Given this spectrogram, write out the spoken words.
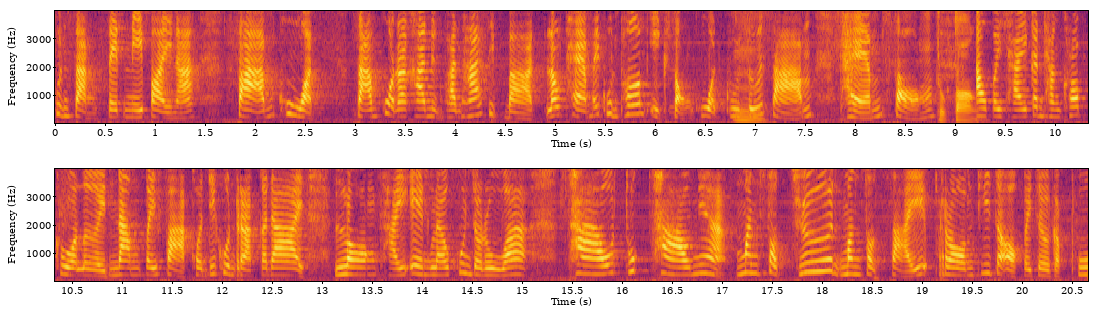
คุณสั่งเซตนี้ไปนะ 3 ขวด 3 ขวดราคา 1,050 บาทแล้วแถมให้คุณเพิ่มอีก 2 ขวดคุณซื้อ 3 แถม 2 ถูกต้อง เอาไปใช้กันทั้งครอบครัวเลยนำไปฝากคนที่คุณรักก็ได้ ลองใช้เองแล้วคุณจะรู้ว่า เช้าทุกเช้าเนี่ยมันสดชื่น มันสดใสพร้อมที่จะออกไปเจอกับผู้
